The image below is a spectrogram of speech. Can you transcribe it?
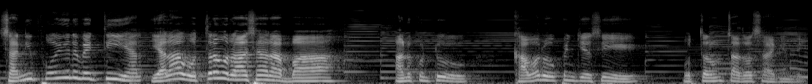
చనిపోయిన వ్యక్తి ఎ- ఎలా ఉత్తరం రాశారబ్బా అనుకుంటూ కవర్ ఓపెన్ చేసి ఉత్తరం చదవసాగింది.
